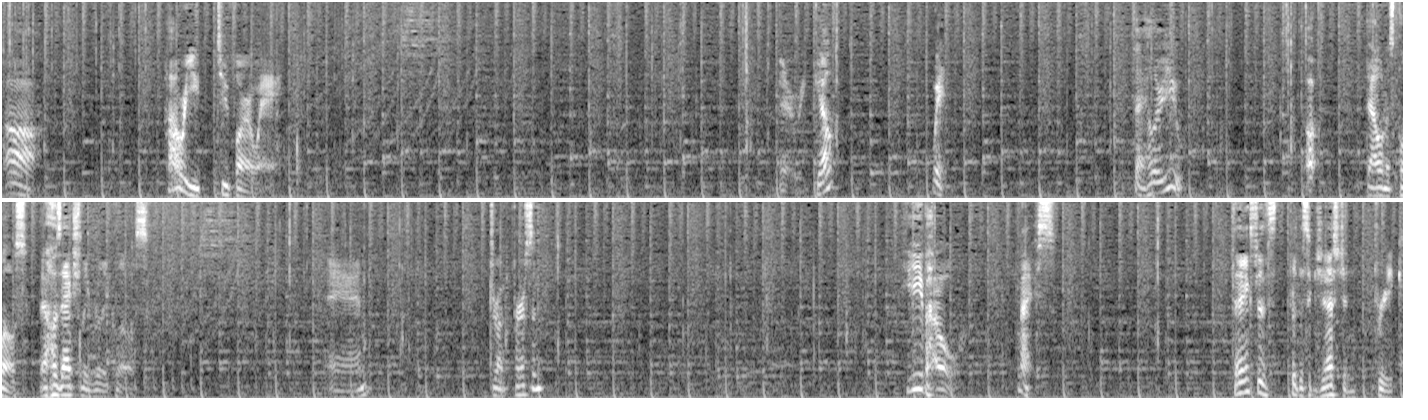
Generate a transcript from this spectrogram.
Oh. How are you too far away? Go. Wait. What the hell are you? Oh, that one was close. That was actually really close. And drunk person. Heave ho. Nice. Thanks for the, for the suggestion, freak.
